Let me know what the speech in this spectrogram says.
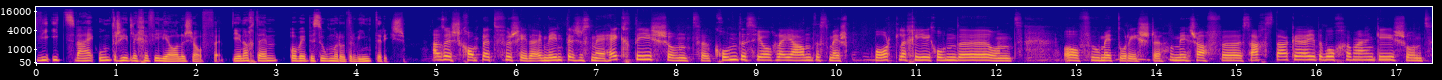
wie in zwei unterschiedlichen Filialen arbeiten, je nachdem, ob eben Sommer oder Winter ist. Also es ist komplett verschieden. Im Winter ist es mehr hektisch und die Kunden sind auch ein bisschen anders, mehr sportliche Kunden und auch viel mehr Touristen. Und wir arbeiten sechs Tage in der Woche manchmal und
